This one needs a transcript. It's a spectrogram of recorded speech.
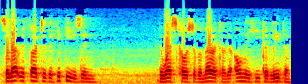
So that referred to the hippies in the west coast of America, that only he could lead them.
